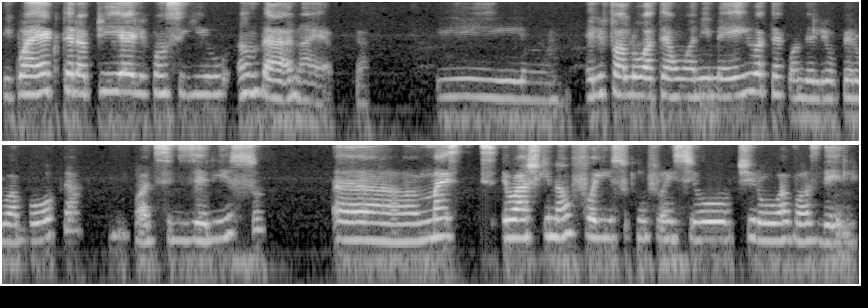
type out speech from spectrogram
E com a ecoterapia ele conseguiu andar na época. E ele falou até um ano e meio, até quando ele operou a boca pode-se dizer isso, uh, mas eu acho que não foi isso que influenciou, tirou a voz dele.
